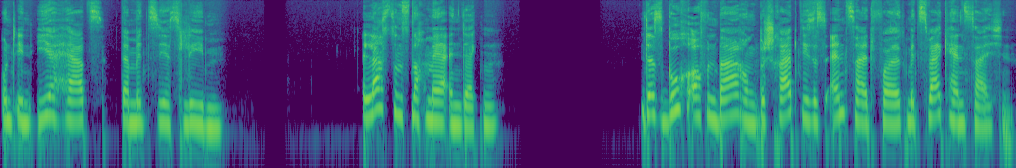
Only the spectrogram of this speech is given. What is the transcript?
und in ihr Herz, damit sie es lieben. Lasst uns noch mehr entdecken. Das Buch Offenbarung beschreibt dieses Endzeitvolk mit zwei Kennzeichen.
